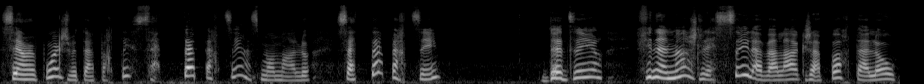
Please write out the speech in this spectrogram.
c'est un point que je veux t'apporter. Ça t'appartient à ce moment-là. Ça t'appartient de dire, finalement, je laisse la valeur que j'apporte à l'autre.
